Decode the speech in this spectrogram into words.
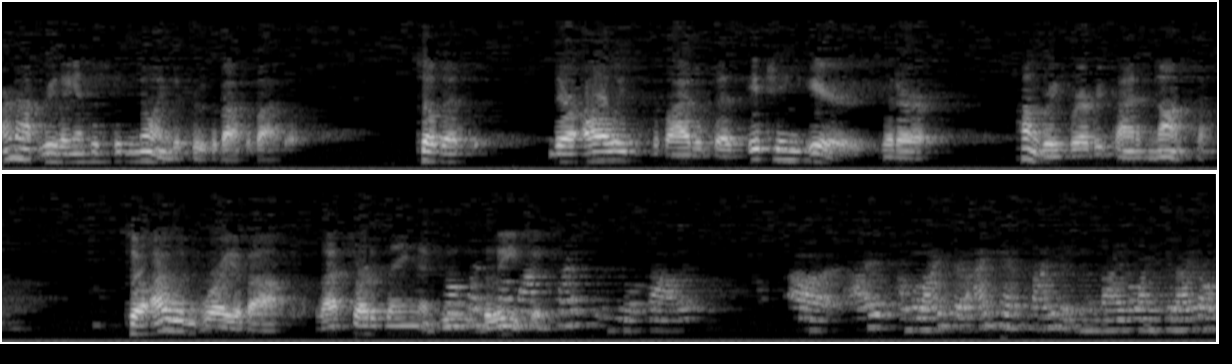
are not really interested in knowing the truth about the Bible. So that there are always, the Bible says, itching ears that are hungry for every kind of nonsense. So I wouldn't worry about that sort of thing and Well, who when believes it. I, well, I said, I can't find it in the Bible. I said, I don't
